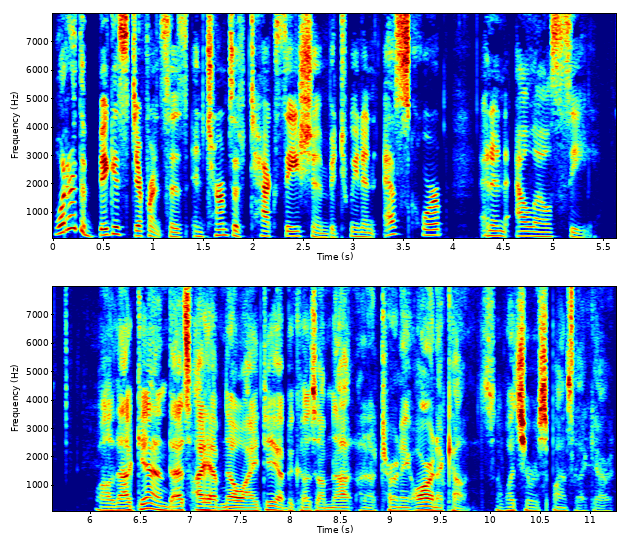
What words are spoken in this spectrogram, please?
What are the biggest differences in terms of taxation between an S Corp and an LLC? Well, again, that's I have no idea because I'm not an attorney or an accountant. So what's your response to that, Garrett?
